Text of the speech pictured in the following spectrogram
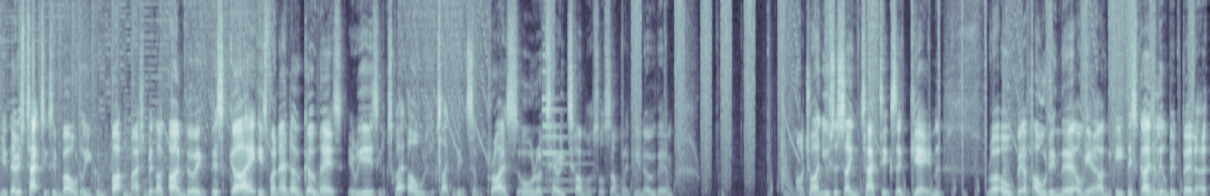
you, there is tactics involved, or you can button mash a bit like I'm doing. This guy is Fernando Gomez. Here he is. He looks quite old. He looks like Vincent Price or uh, Terry Thomas or someone, if you know them. I'll try and use the same tactics again. Right, oh, bit of holding there. Oh yeah, I'm, this guy's a little bit better.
